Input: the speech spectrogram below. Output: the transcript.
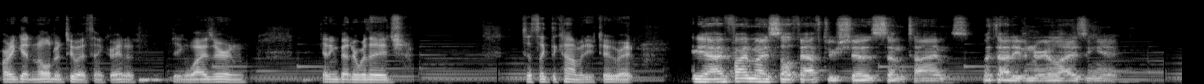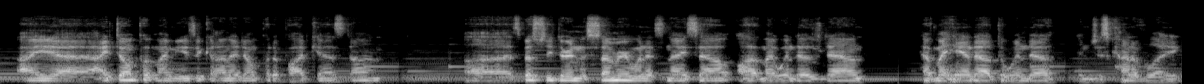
part of getting older too. I think, right, of being wiser and getting better with age. Just like the comedy too, right? Yeah, I find myself after shows sometimes without even realizing it. I uh, I don't put my music on. I don't put a podcast on. Uh, especially during the summer when it's nice out, I'll have my windows down, have my hand out the window, and just kind of like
